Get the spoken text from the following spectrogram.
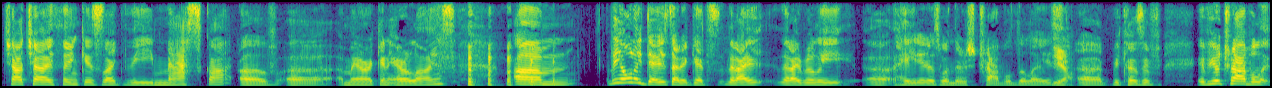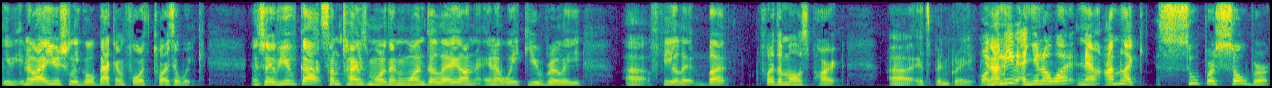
Cha Cha, I think, is like the mascot of uh, American Airlines. um, the only days that it gets that I that I really uh, hate it is when there's travel delays. Yeah. Uh, because if if you're traveling, you know, I usually go back and forth twice a week, and so if you've got sometimes more than one delay on in a week, you really uh, feel it. But for the most part, uh, it's been great. and I I'm even, and you know what? Now I'm like super sober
